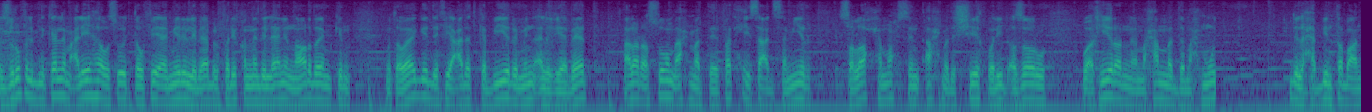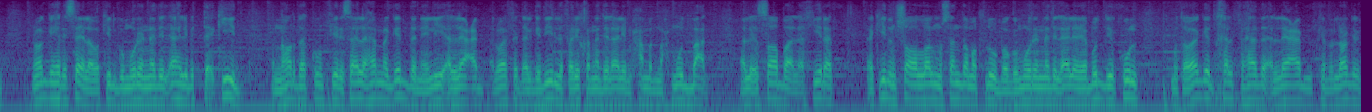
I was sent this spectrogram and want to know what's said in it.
الظروف اللي بنتكلم عليها وسوء التوفيق أمير اللي بيقابل فريق النادي الأهلي النهارده يمكن متواجد في عدد كبير من الغيابات. على رأسهم أحمد فتحي سعد سمير صلاح محسن أحمد الشيخ وليد أزارو وأخيرا محمد محمود اللي حابين طبعا نوجه رسالة. وأكيد جمهور النادي الأهلي بالتأكيد النهارده هتكون في رسالة هامة جدا للاعب الوافد الجديد لفريق النادي الأهلي محمد محمود بعد الإصابة الأخيرة. أكيد إن شاء الله المساندة مطلوبة. جمهور النادي الأهلي لابد يكون متواجد خلف هذا اللاعب. يمكن الراجل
